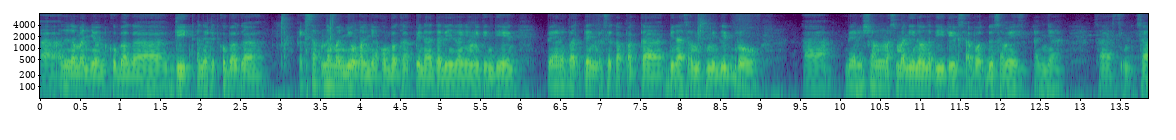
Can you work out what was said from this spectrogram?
ah ano naman yun, kumbaga, date, ano rin, kumbaga, exact naman yung ano niya, kumbaga, pinadali lang yung intindihin. Pero but then, kasi kapag ka binasa mo mismo yung libro, ah meron siyang mas malinaw na details about dun sa may, ano niya, sa, sa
